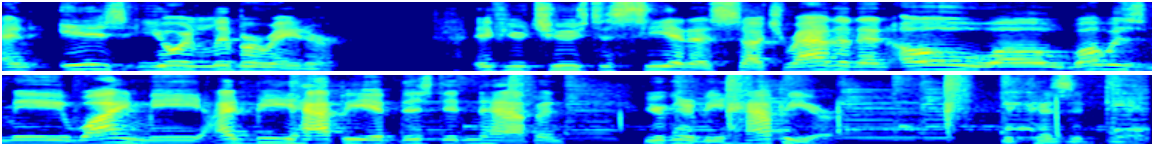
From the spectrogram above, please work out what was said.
and is your liberator. If you choose to see it as such, rather than, oh, whoa, what was me? Why me? I'd be happy if this didn't happen. You're going to be happier because it did.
